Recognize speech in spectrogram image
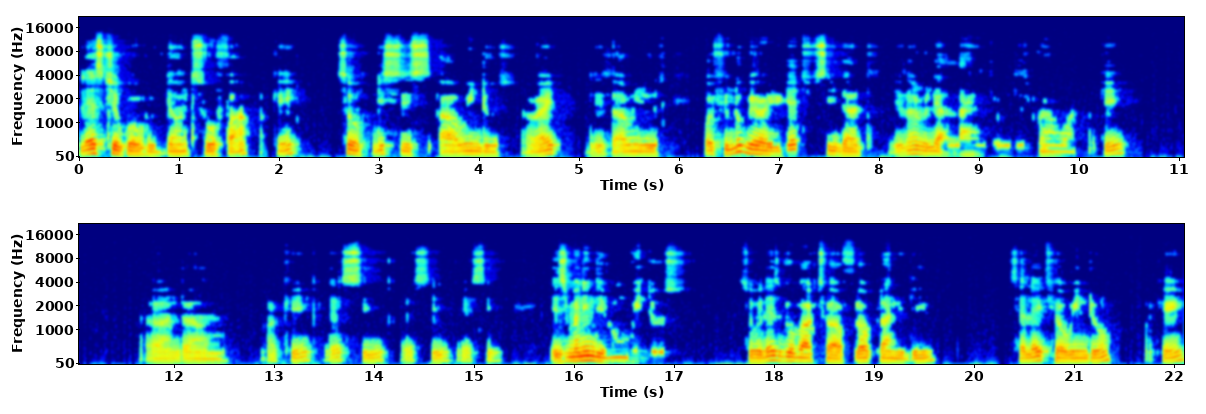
Let's check what we've done so far okay so this is our windows all right this is our windows. But if you look here you get to see that it's not really aligned with this brown one okay? And um okay let's see let's see let's see. It's running the wrong windows. So let's go back to our floor plan again. Select your window okay?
